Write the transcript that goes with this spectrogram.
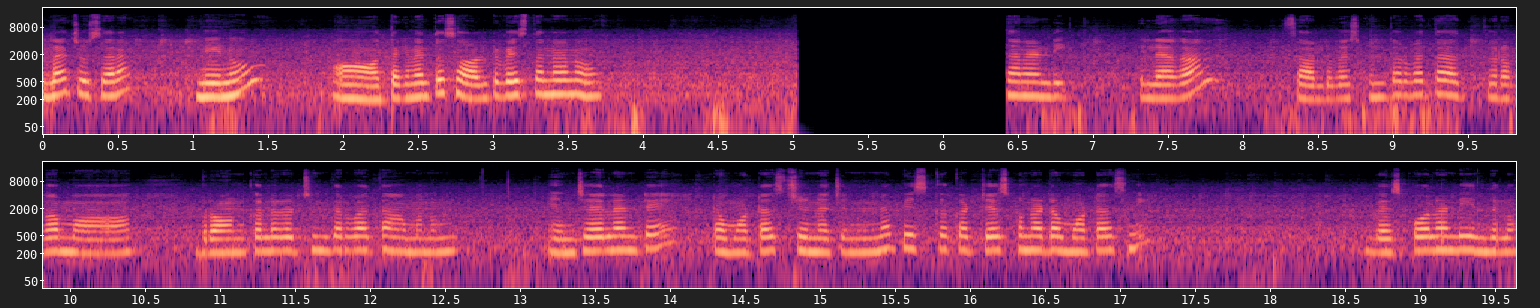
ఇలా చూసారా? నేను తగినంత సాల్ట్ వేస్తున్నాను. వేస్తానండి ఇలాగా సాల్ట్ వేసుకున్న తర్వాత త్వరగా మా బ్రౌన్ కలర్ వచ్చిన తర్వాత మనం ఏం చేయాలంటే టమోటాస్ చిన్న చిన్న పీస్గా కట్ చేసుకున్న టమోటాస్ని వేసుకోవాలండి ఇందులో.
